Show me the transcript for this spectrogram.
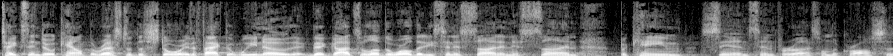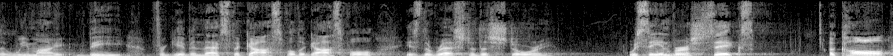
takes into account the rest of the story. The fact that we know that, that God so loved the world that he sent his son, and his son became sin, sin for us on the cross, so that we might be forgiven. That's the gospel. The gospel is the rest of the story. We see in verse 6 a call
